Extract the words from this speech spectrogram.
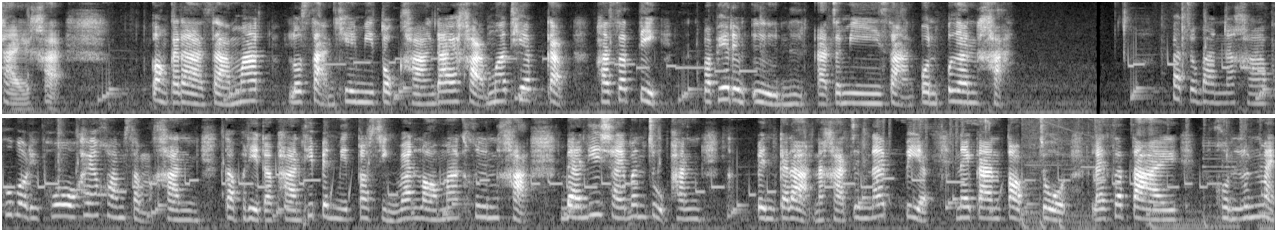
ใช้ค่ะ กล่องกระดาษสามารถลดสารเคมีตกค้างได้ค่ะ เมื่อเทียบกับพลาสติกประเภทอื่น ๆ อาจจะมีสารปนเปื้อนค่ะ ปัจจุบันนะคะ ผู้บริโภคให้ความสำคัญกับผลิตภัณฑ์ที่เป็นมิตรต่อสิ่งแวดล้อมมากขึ้นค่ะ แบรนด์ที่ใช้บรรจุภัณฑ์เป็นกระดาษนะคะ จึงได้เปรียบในการตอบโจทย์และสไตล์คนรุ่นใหม่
